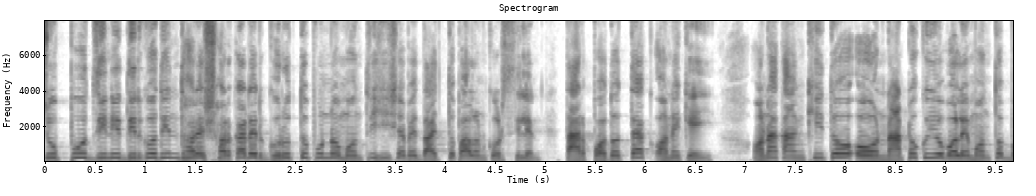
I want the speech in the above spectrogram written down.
চুপ্পু, যিনি দীর্ঘদিন ধরে সরকারের গুরুত্বপূর্ণ মন্ত্রী হিসেবে দায়িত্ব পালন করছিলেন, তার পদত্যাগ অনেকেই অনাকাঙ্ক্ষিত ও নাটকীয় বলে মন্তব্য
